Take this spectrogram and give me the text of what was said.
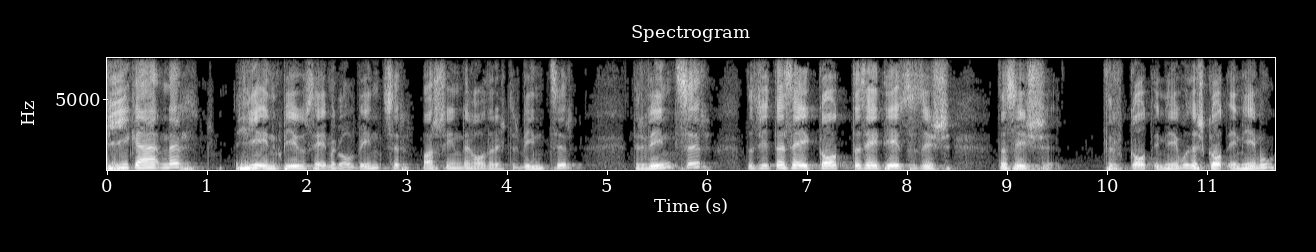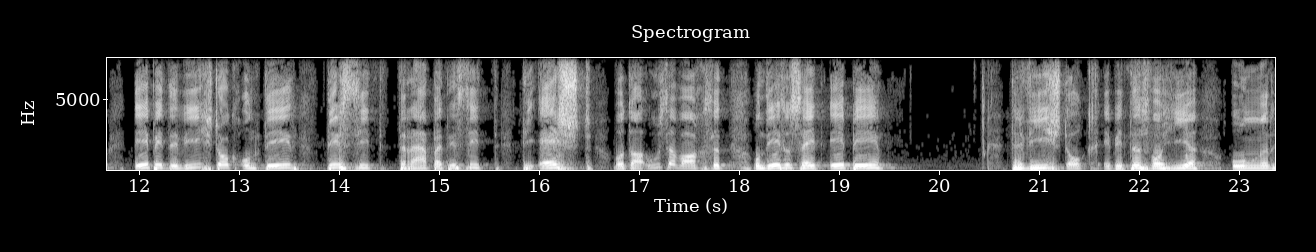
Weingärtner. Hier in Biel sieht man, glaube ich, Winzer wahrscheinlich, oder? Das ist der Winzer. Der Winzer, das, ist, das sagt Gott, das sagt Jesus, das ist, das ist der Gott im Himmel, das ist Gott im Himmel. Ich bin der Weinstock und ihr, ihr seid die Reben, ihr seid die Äste, die da rauswachsen. Und Jesus sagt, ich bin der Weinstock, ich bin das, was hier unter,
